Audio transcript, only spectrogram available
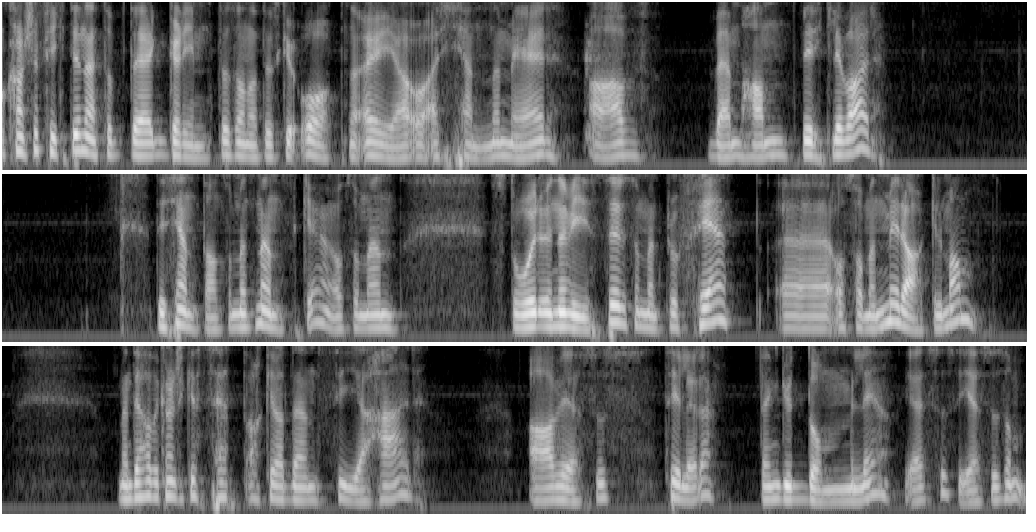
Og kanskje fikk de nettopp det glimtet sånn at de skulle åpne øya og erkjenne mer av hvem han virkelig var. De kjente han som et menneske og som en stor underviser, som en profet uh, og som en mirakelmann. Men de hadde kanskje ikke sett akkurat den sida her av Jesus tidligere. Den guddommelige Jesus. Jesus som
